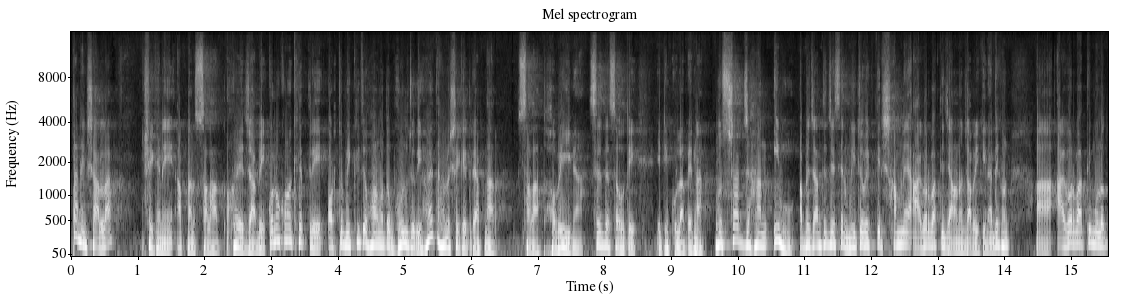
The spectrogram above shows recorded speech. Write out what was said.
তাহলে ইনশাআল্লাহ সেখানে আপনার সালাদ হয়ে যাবে। কোনো কোনো ক্ষেত্রে অর্থ বিকৃত হওয়ার মতো ভুল যদি হয়, তাহলে সেক্ষেত্রে আপনার সালাত হবেই না। সেজদা সাউতে এটি কুলাবে না। নুসরাত জাহান ইমু, আপনি জানতে চেয়েছেন মৃত ব্যক্তির সামনে আগরবাতি জ্বালানো যাবে কিনা? দেখুন আগরবাতি মূলত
